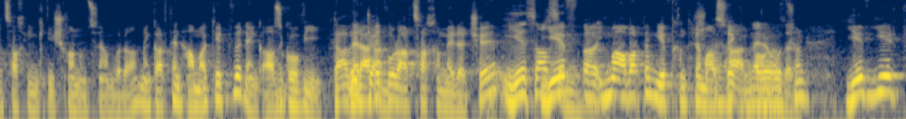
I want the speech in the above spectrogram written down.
Արցախի ինքնիշխանության վրա, մենք արդեն համակերպվել ենք ազգովի, նրա հետ որ Արցախը մերը չէ։ Եվ հիմա ավարտեմ եւ խնդրեմ ասեք ներողություն Եվ երբ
